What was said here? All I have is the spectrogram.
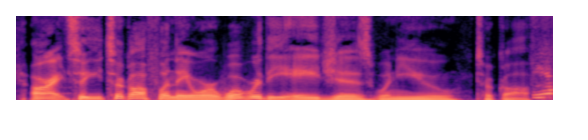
All right. So you took off when they were, what were the ages when you took off? Yeah.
